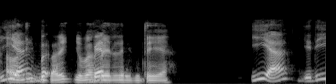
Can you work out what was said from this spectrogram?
Iya, Audi be- dibalik juga Ben- Bentley gitu ya. iya, jadi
